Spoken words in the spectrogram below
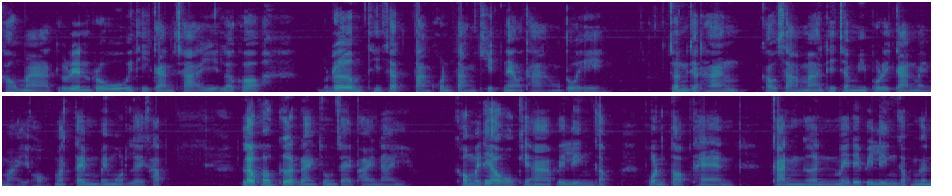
เข้ามาเรียนรู้วิธีการใช้ แล้วก็เริ่มที่จะต่างคนต่างคิดแนวทางของตัวเอง จนกระทั่งเขาสามารถที่จะมีบริการใหม่ ๆ ออกมาเต็มไปหมดเลยครับ แล้วก็เกิดแรงจูงใจภายใน เขาไม่ได้เอา OKR ไปลิงก์กับผลตอบแทน การเงินไม่ได้ไปลิงก์กับเงิน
